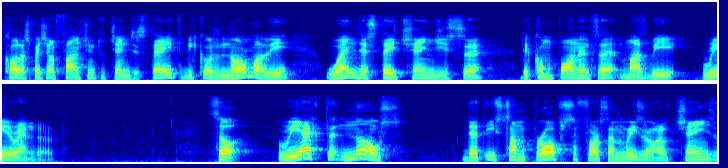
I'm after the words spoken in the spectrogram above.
call a special function to change the state? Because normally when the state changes, the component must be re-rendered. So React knows that if some props for some reason are changed,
